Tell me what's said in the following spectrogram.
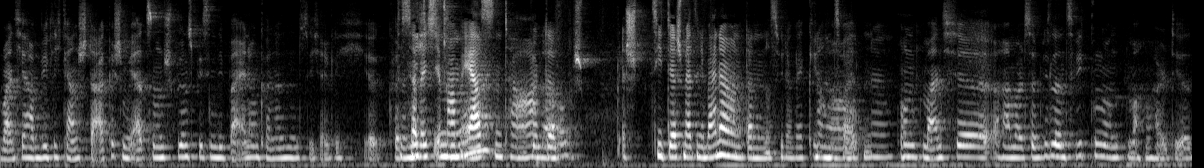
manche haben wirklich ganz starke Schmerzen und spüren es bis in die Beine und können sich eigentlich äh, können Das habe ich immer tun. am ersten Tag. Genau. Da zieht der Schmerz in die Beine und dann ist wieder weg genau. nach dem zweiten. Ja. Und manche haben halt so ein bisschen ein Zwicken und machen halt ihr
